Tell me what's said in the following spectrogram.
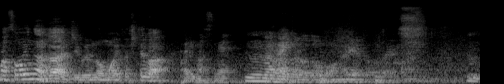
まあ、そういうのが自分の思いとしてはありますね。うん。なるほどなるほどありがとうございます、うん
